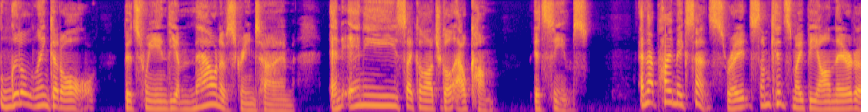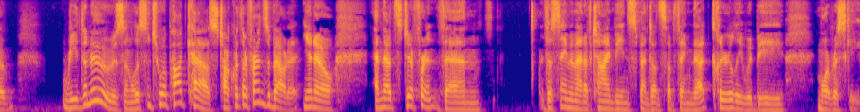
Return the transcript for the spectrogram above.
little link at all between the amount of screen time and any psychological outcome, it seems. And that probably makes sense, right? Some kids might be on there to read the news and listen to a podcast, talk with their friends about it, you know. And that's different than the same amount of time being spent on something that clearly would be more risky.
